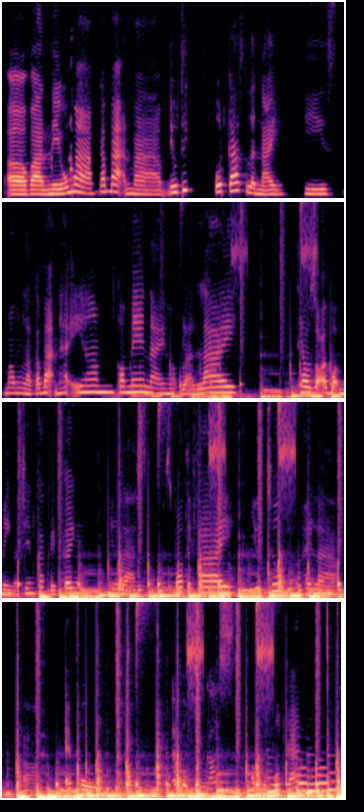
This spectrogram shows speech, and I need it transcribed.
À, và nếu mà các bạn mà yêu thích podcast lần này thì mong là các bạn hãy um, comment này hoặc là like theo dõi bọn mình ở trên các cái kênh như là Spotify, YouTube hay là uh, Apple. Apple Podcast. Apple Podcast.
